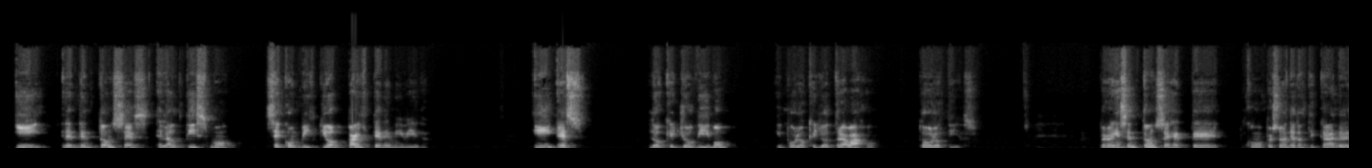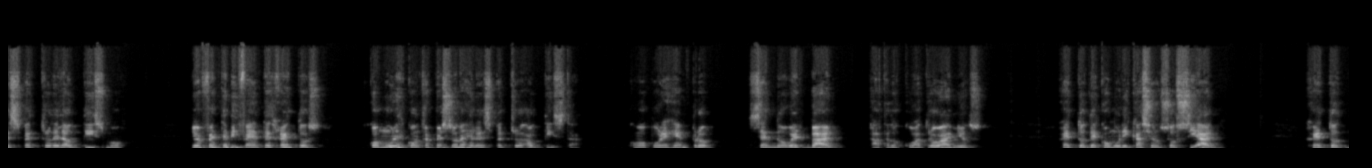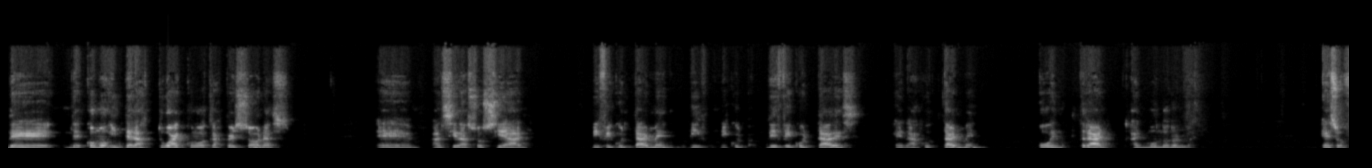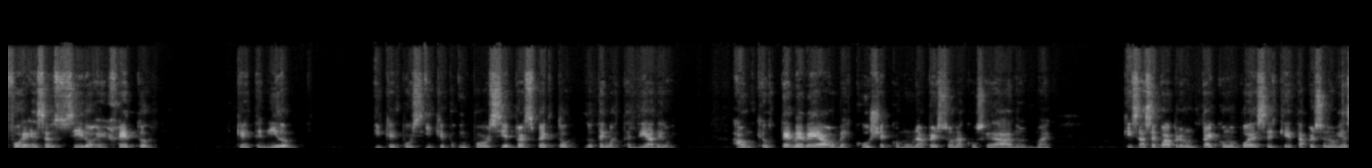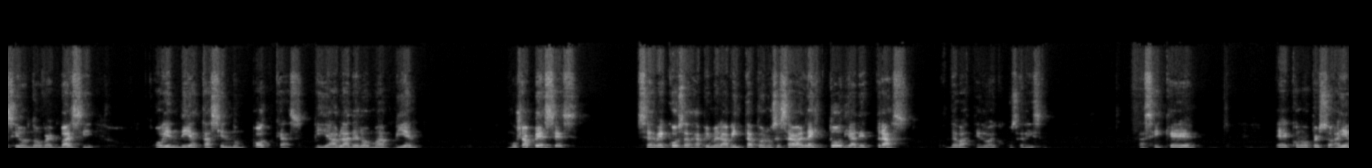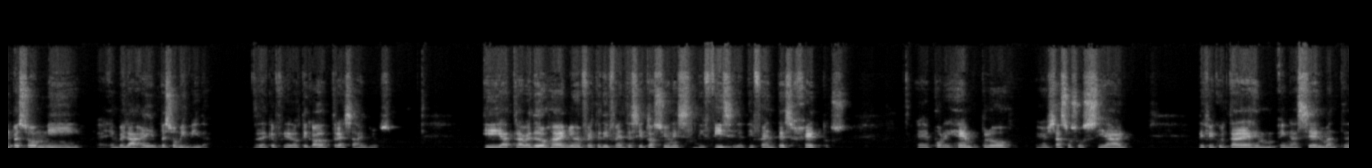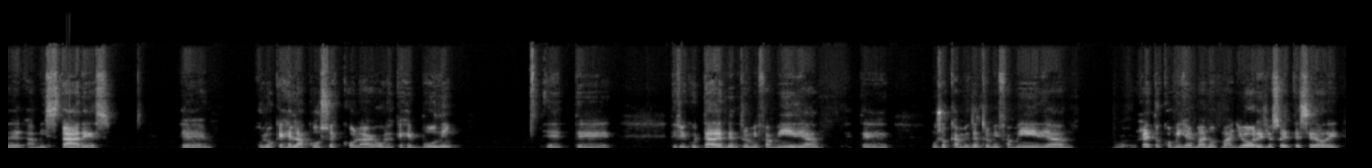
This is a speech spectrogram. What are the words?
Y desde entonces el autismo se convirtió parte de mi vida. Y es lo que yo vivo y por lo que yo trabajo todos los días. Pero en ese entonces, este, como persona diagnosticada en el espectro del autismo, yo enfrenté diferentes retos comunes con otras personas en el espectro autista, como por ejemplo ser no verbal hasta los cuatro años, retos de comunicación social, retos de, de cómo interactuar con otras personas, eh, ansiedad social, dificultarme, disculpa, dificultades en ajustarme o entrar al mundo normal. Eso fue, eso ha sido el reto que he tenido y que, por, y que por cierto aspecto lo tengo hasta el día de hoy. Aunque usted me vea o me escuche como una persona considerada normal, quizás se pueda preguntar cómo puede ser que esta persona hubiera sido no verbal si hoy en día está haciendo un podcast y habla de lo más bien muchas veces se ve cosas a primera vista, pero no se sabe la historia detrás de bastidores, como se dice. Así que eh, como persona, ahí empezó mi, en verdad, ahí empezó mi vida, desde que fui diagnosticado a los tres años. Y a través de los años enfrenté diferentes situaciones difíciles, diferentes retos. Eh, por ejemplo, rechazo social, dificultades en, hacer, mantener amistades, eh, o lo que es el acoso escolar, o lo que es el bullying, este, dificultades dentro de mi familia, este, muchos cambios dentro de mi familia, retos con mis hermanos mayores. Yo soy el tercero de,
